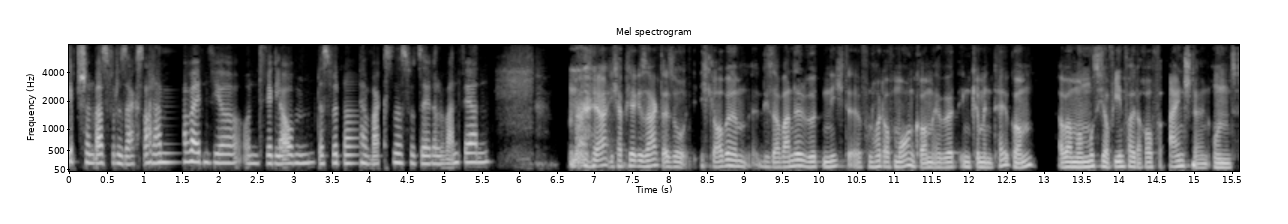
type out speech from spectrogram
Gibt es schon was, wo du sagst, oh, da arbeiten wir und wir glauben, das wird noch erwachsen, das wird sehr relevant werden? Ja, ich habe ja gesagt, also ich glaube, dieser Wandel wird nicht äh, von heute auf morgen kommen, er wird inkrementell kommen, aber man muss sich auf jeden Fall darauf einstellen und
